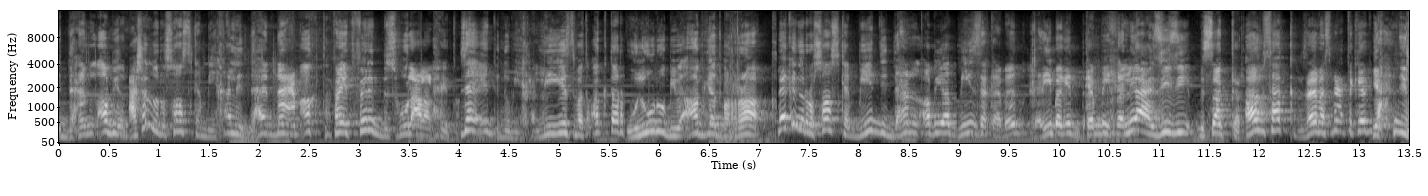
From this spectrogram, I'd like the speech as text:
الدهان الأبيض. عشان الرصاص كان بيخلي الدهان ناعم أكتر فيتفرد بسهولة على الحيطة. زائد إنه بيخليه يثبت أكتر ولونه بيبقى أبيض براق لكن الرصاص كان بيدي الدهان الأبيض ميزة كمان غريبة جدا. كان بيخليه عزيزي مسكر. آه مسكر. زي ما سمعت كده. يعني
